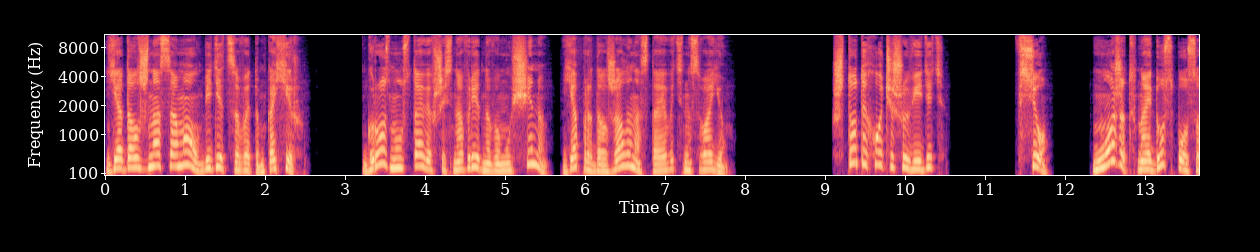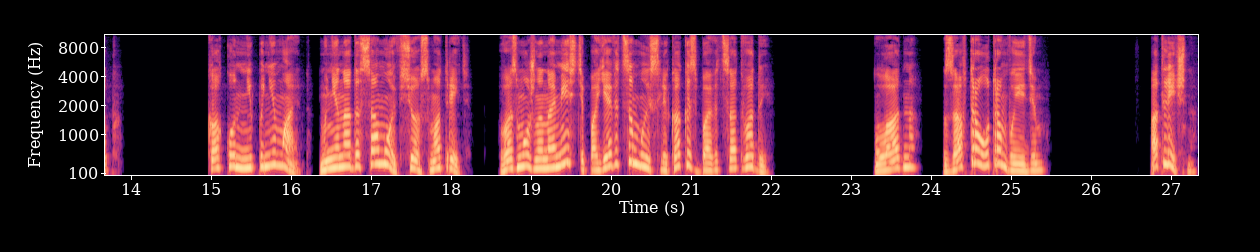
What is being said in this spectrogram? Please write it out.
«Я должна сама убедиться в этом, Кахир», Грозно уставившись на вредного мужчину, я продолжала настаивать на своем. «Что ты хочешь увидеть?» «Все. Может, найду способ». Как он не понимает, мне надо самой все осмотреть. Возможно, на месте появятся мысли, как избавиться от воды. Ладно, завтра утром выйдем. Отлично.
